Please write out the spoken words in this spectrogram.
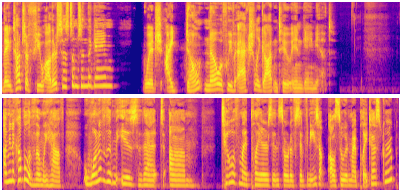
they touch a few other systems in the game, which I don't know if we've actually gotten to in game yet. I mean, a couple of them we have. One of them is that um, two of my players in Sword of Symphonies are also in my playtest group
